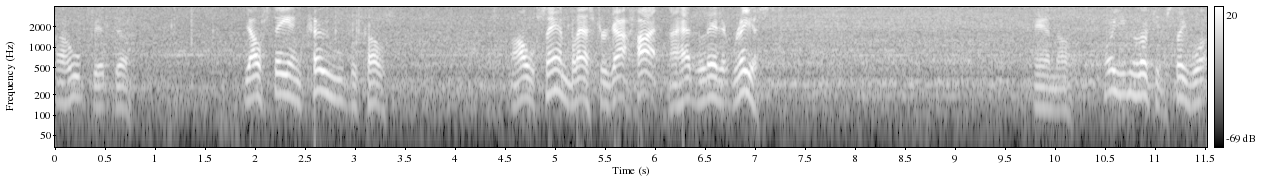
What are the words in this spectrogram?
I hope that uh, y'all staying cool because my old sandblaster got hot and I had to let it rest. And, uh, well, you can look and see what,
